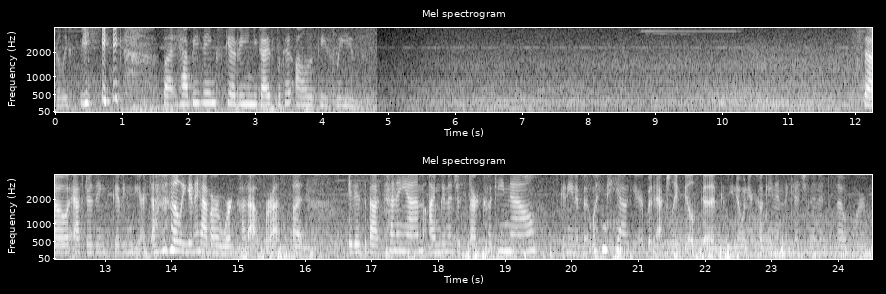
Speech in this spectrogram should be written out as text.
really speak. but happy Thanksgiving. You guys, look at all of these leaves. So after Thanksgiving, we are definitely going to have our work cut out for us, but it is about 10 a.m. I'm going to just start cooking now getting a bit windy out here, but actually it feels good because you know when you're cooking in the kitchen and it's so warm.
